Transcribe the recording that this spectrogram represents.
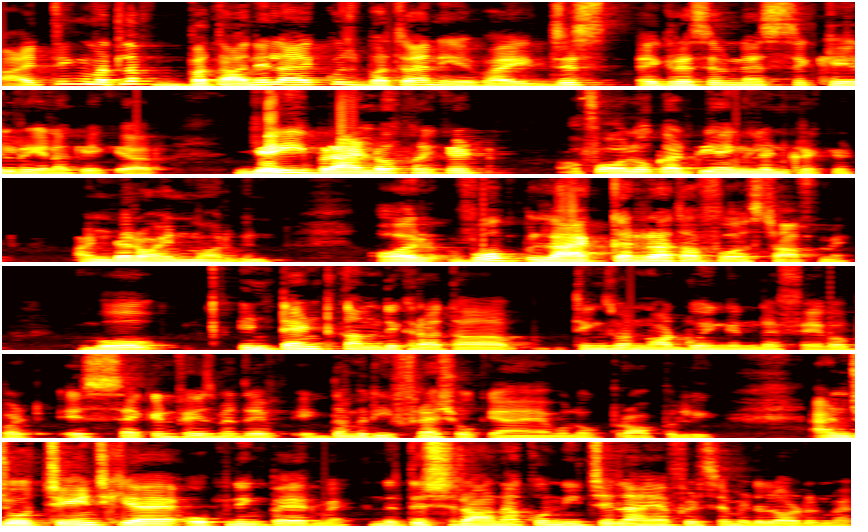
I think मतलब बताने लायक कुछ बचा नहीं है भाई जिस एग्रेसिवनेस से खेल रही है ना केकेआर यही ब्रांड ऑफ क्रिकेट फॉलो करती है England cricket under Eoin Morgan और वो लैक कर रहा था फर्स्ट हाफ में वो इंटेंट कम दिख रहा था things were not going in the favour but इस सेकेंड फ़ेज़ में दे एकदम रिफ्रेश होके आए हैं वो लोग प्रॉपरली एंड जो चेंज किया है ओपनिंग पेयर में नितिश राणा को नीचे लाए हैं फिर से मिडिल ऑर्डर में।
